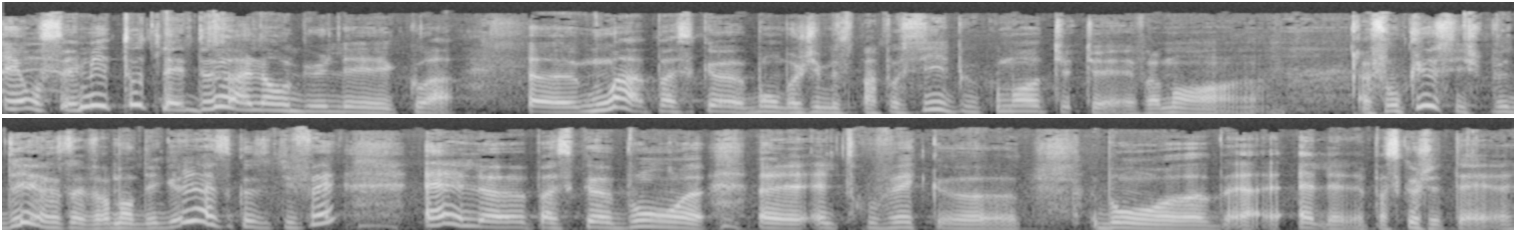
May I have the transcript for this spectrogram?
Et on s'est mis toutes les deux à l'engueuler, quoi. Euh, moi, parce que, bon, moi, je dis, mais c'est pas possible, comment tu es vraiment un, un focus, si je peux dire, c'est vraiment dégueulasse ce que tu fais. Elle, euh, parce que, bon, euh, elle, elle trouvait que, bon, euh, elle, elle- parce que j'étais,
